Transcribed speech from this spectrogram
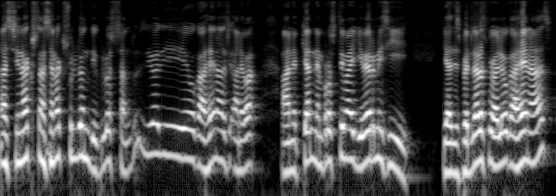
να συνάξουν, να συνάξουν λίγο την γλώσσα τους διότι ο καθένας αν, επα- αν πιάνε πρόστιμα η κυβέρνηση για τις πεντάρες που λέει ο καθένας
